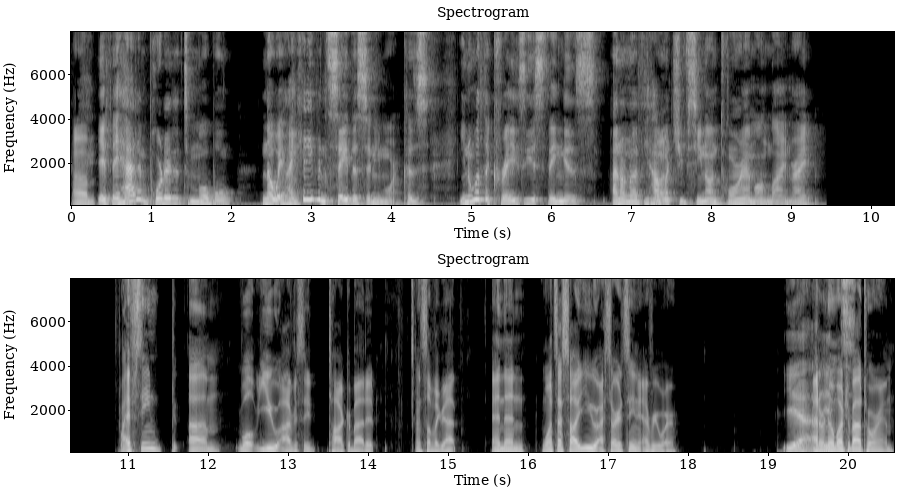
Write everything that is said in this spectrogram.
Um If they hadn't ported it to mobile, no wait, I Mhm. can't even say this anymore because you know what the craziest thing is? I don't know if you, how What? much you've seen on Toram online, right? I've seen um well you obviously talk about it and stuff like that. And then once I saw you, I started seeing it everywhere. Yeah, I don't know much about Toram.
